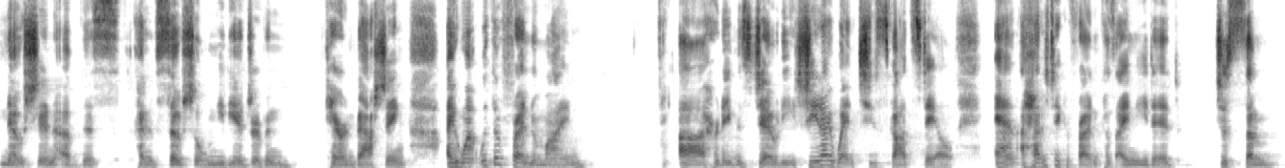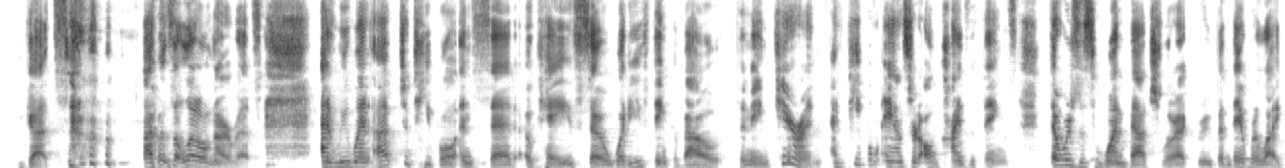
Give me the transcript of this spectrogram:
notion of this kind of social media driven Karen bashing, I went with a friend of mine. Uh, her name is Jody. She and I went to Scottsdale, and I had to take a friend because I needed just some guts. I was a little nervous. And we went up to people and said, okay, so what do you think about the name Karen? And people answered all kinds of things. There was this one bachelorette group, and they were like,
